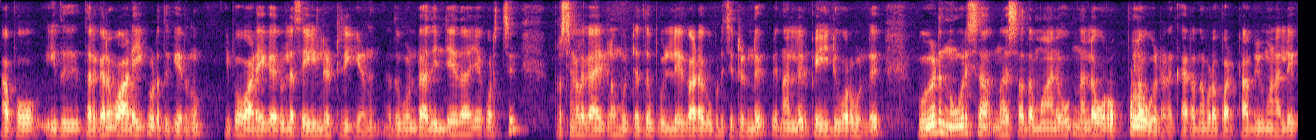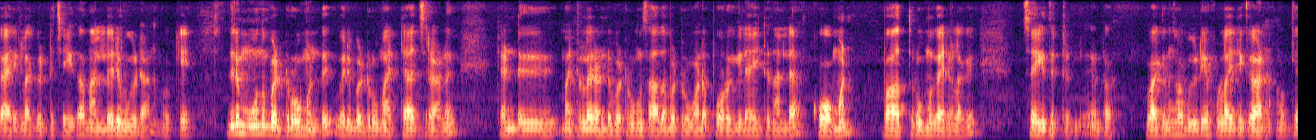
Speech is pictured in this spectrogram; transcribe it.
അപ്പോൾ ഇത് തൽക്കാലം വാടകയ്ക്ക് കൊടുത്തിരിക്കുന്നു. ഇപ്പോൾ വാടകക്കാരുമില്ല സെയിലിട്ടിരിക്കുകയാണ് അതുകൊണ്ട് അതിന്റേതായ കുറച്ച് പ്രശ്നങ്ങൾ കാര്യങ്ങൾ മുറ്റത്ത് പുല്ല് കാടൊക്കെ പിടിച്ചിട്ടുണ്ട്. നല്ലൊരു പെയിന്റ് കുറവുണ്ട്. വീട് നൂറ് ശതമാനവും നല്ല ഉറപ്പുള്ള വീടാണ്. കാരണം നമ്മുടെ പട്ടാമ്പി മണൽ കാര്യങ്ങളൊക്കെ ഇട്ട് ചെയ്ത നല്ലൊരു വീടാണ്. ഓക്കെ? ഇതിൽ മൂന്ന് ബെഡ്റൂം ഉണ്ട്. ഒരു ബെഡ്റൂം അറ്റാച്ച്ഡാണ് രണ്ട് മറ്റുള്ള രണ്ട് ബെഡ്റൂം സാധാ ബെഡ്റൂമാണ്. പുറകിലായിട്ട് നല്ല കോമൺ ബാത്റൂം കാര്യങ്ങളൊക്കെ ചെയ്തിട്ടുണ്ട് കേട്ടോ. ബാക്കി നിങ്ങൾ വീഡിയോ ഫുള്ളായിട്ട് കാണാം ഓക്കെ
